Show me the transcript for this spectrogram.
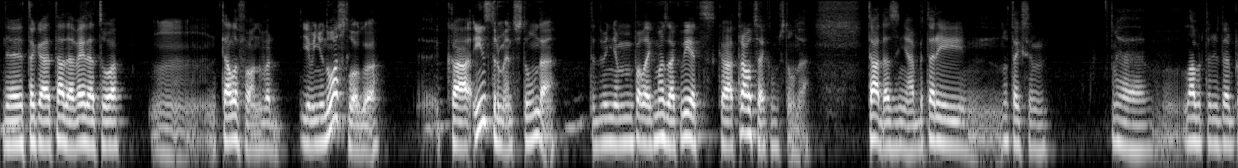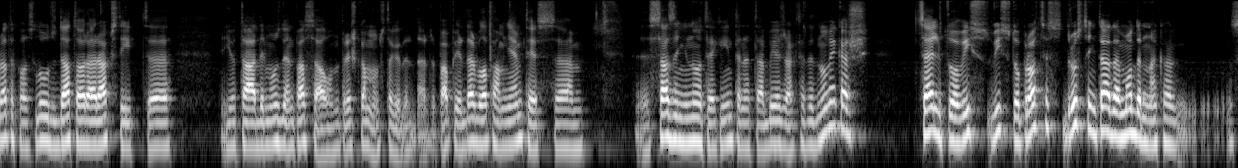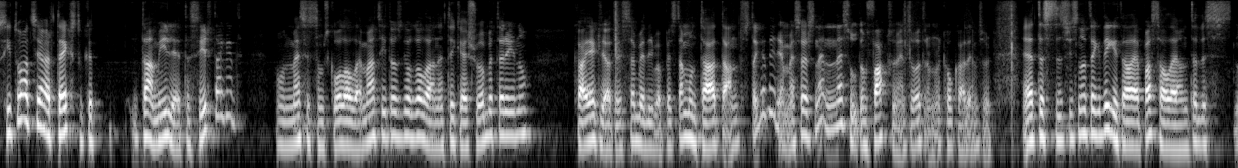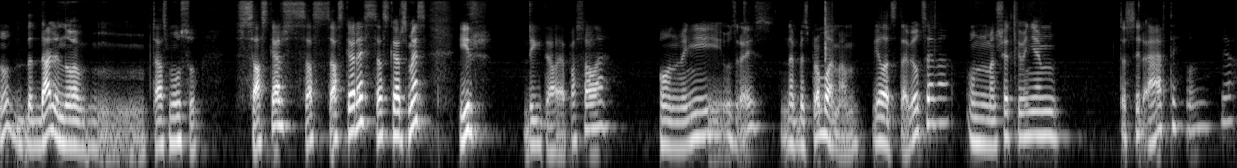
Tā kā tādā veidā to mm, telefonu var, ja viņu noslogo kā instrumentu stundā, tad viņam paliek mazāk vietas kā traucēklim stundā. Tādā ziņā, bet arī, nu, teiksim, laboratorijas darba protokols lūdzu datorā rakstīt. Uh, Jo tāda ir mūsdienu pasaule. Un priekš kā mums tagad ir ar papīra darba lapām ņemties, um, saziņa notiek internetā biežāk. Tad nu, vienkārši ceļu to visu, visu to procesu drusciņā tādā modernākā situācijā ar tekstu, ka tā mīļie tas ir tagad. Un mēs esam skolā, lai mācītos gal galā ne tikai šo, bet arī nu, kā iekļauties sabiedrībā pēc tam. Tā, tā nu, tas tagad ir. Ja mēs vairs ne, nesūtām faksu viens otram ar kaut kādiem. Ja, tas, tas viss notiek digitālajā pasaulē, un tad es, nu, daļa no mm, tās mūsu saskars, sas, saskares, saskarsmes ir digitālajā pasaulē. Un viņi uzreiz, ne bez problēmām, ielaica tajā vilcienā. Man šķiet, ka viņiem tas ir ērti. Un, jā.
